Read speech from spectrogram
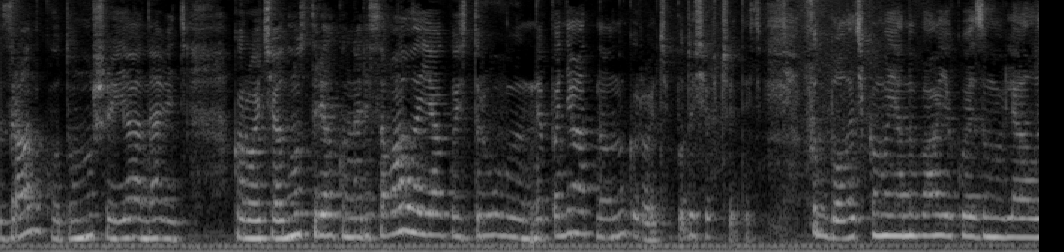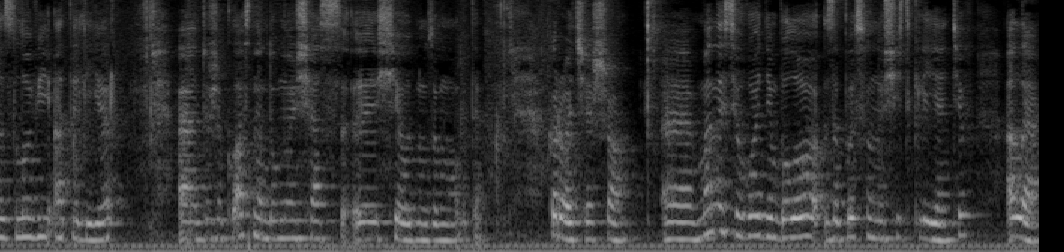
зранку, тому що я навіть коротше одну стрілку нарисувала якось, другу непонятно. Ну, коротше, буду ще вчитись. Футболочка моя нова, яку я замовляла з Лові Ательєр. Е, Дуже класно, думаю, зараз ще одну замовити. Коротше, що, е, в мене сьогодні було записано 6 клієнтів, але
